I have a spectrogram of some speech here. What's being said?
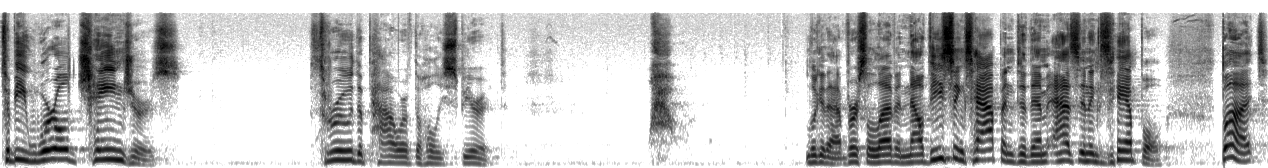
to be world changers through the power of the Holy Spirit. Wow. Look at that, verse 11. Now, these things happened to them as an example, but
